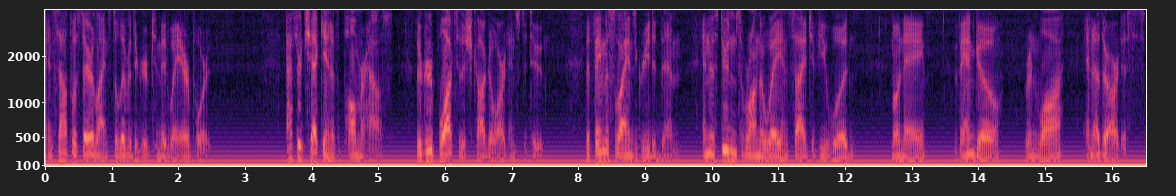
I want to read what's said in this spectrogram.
and Southwest Airlines delivered the group to Midway Airport. After check-in at the Palmer House, the group walked to the Chicago Art Institute. The famous lions greeted them, and the students were on their way inside to view Wood, Monet, Van Gogh, Renoir, and other artists.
